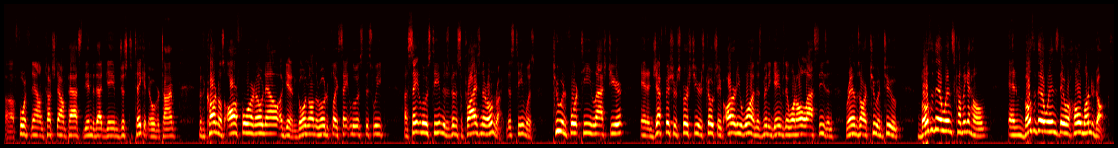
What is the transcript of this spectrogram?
uh, fourth down touchdown pass at the end of that game just to take it to overtime. But the Cardinals are 4 0 now, again, going on the road to play St. Louis this week a St. Louis team that has been a surprise in their own right. This team was 2 and 14 last year, and in Jeff Fisher's first year as coach, they've already won as many games they won all last season. Rams are 2 and 2. Both of their wins coming at home, and both of their wins they were home underdogs.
